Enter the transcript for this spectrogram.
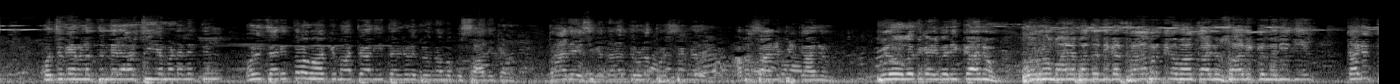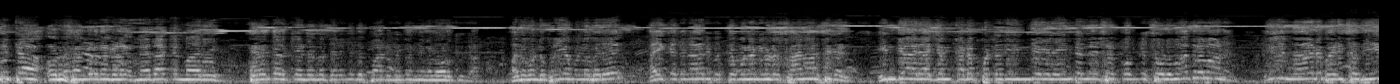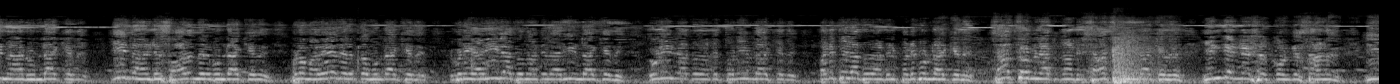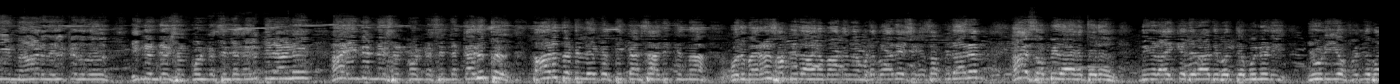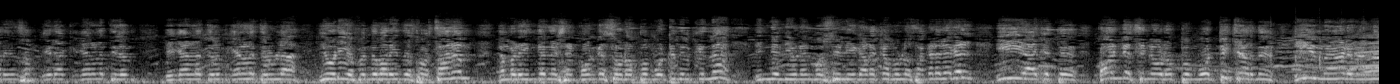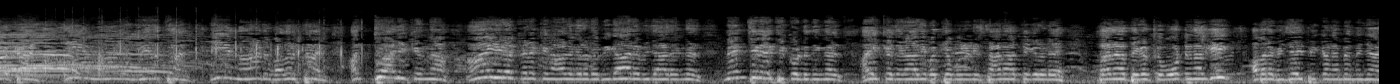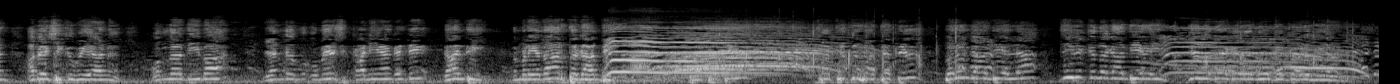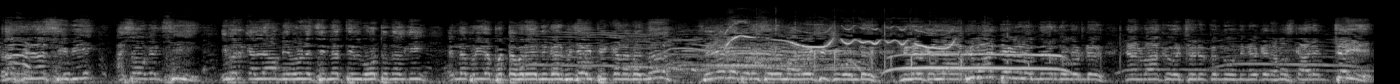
കൊച്ചു കേരളത്തിന്റെ രാഷ്ട്രീയ മണ്ഡലത്തിൽ ഒരു ചരിത്രമാക്കി മാറ്റാൻ ഈ തെരഞ്ഞെടുപ്പിൽ നമുക്ക് സാധിക്കണം. പ്രാദേശിക തലത്തിലുള്ള പ്രശ്നങ്ങൾ അവസാനിപ്പിക്കാനും പുരോഗതി കൈവരിക്കാനും പൂർണമായ പദ്ധതികൾ പ്രാവർത്തികമാക്കാനും സാധിക്കുന്ന രീതിയിൽ കരുത്തുറ്റ ഒരു സംഘടനകളെ നേതാക്കന്മാരെ തെരഞ്ഞെടുപ്പാണ് തെരഞ്ഞെടുപ്പാണിതെന്ന് നിങ്ങൾ ഓർക്കുക. അതുകൊണ്ട് പ്രിയമുള്ളവരെ ഐക്യജനാധിപത്യ മുന്നണിയുടെ സ്ഥാനാർത്ഥികൾ ഇന്ത്യ രാജ്യം കടപ്പെട്ടത് ഇന്ത്യയിലെ ഇന്ത്യൻ നാഷണൽ കോൺഗ്രസോട് മാത്രമാണ്. ഈ നാട് ഭരിച്ചത് ഈ നാട് ഉണ്ടാക്കിയത് ഈ നാട് സ്വാതന്ത്ര്യം ഉണ്ടാക്കിയത് ഇവിടെ മതേതരത്വം ഉണ്ടാക്കിയത് ഇവിടെ അരിയില്ലാത്ത നാട്ടിൽ അരി ഉണ്ടാക്കിയത് തുണിയില്ലാത്ത നാട്ടിൽ തുണി ഉണ്ടാക്കിയത് പഠിപ്പില്ലാത്ത നാട്ടിൽ പഠിപ്പുണ്ടാക്കിയത് ശാസ്ത്രമില്ലാത്ത നാട്ടിൽ ശാസ്ത്രം ഉണ്ടാക്കിയത് ഇന്ത്യൻ നാഷണൽ കോൺഗ്രസ് ആണ് ഈ നാട് നിൽക്കുന്നത്. ഇന്ത്യൻ നാഷണൽ കോൺഗ്രസിന്റെ കരുത്തിലാണ്. ആ ഇന്ത്യൻ നാഷണൽ കോൺഗ്രസിന്റെ കരുത്ത് താഴെത്തട്ടിലേക്ക് എത്തിക്കാൻ സാധിക്കുന്ന ഒരു ഭരണ സംവിധാനമാണ് നമ്മുടെ പ്രാദേശിക സംവിധാനം. ആ സംവിധാനത്തിന് നിങ്ങൾ ഐക്യ ജനാധിപത്യ മുന്നണി യു എന്ന് പറയുന്ന കേരളത്തിൽ കേരളത്തിലും കേരളത്തിലും കേരളത്തിലുള്ള യു ഡി എഫ് എന്ന് പറയുന്ന പ്രസ്ഥാനം നമ്മുടെ ഇന്ത്യൻ നാഷണൽ കോൺഗ്രസോടൊപ്പം വോട്ട് നിൽക്കുന്ന ഇന്ത്യൻ യൂണിയൻ മുസ്ലിം ലീഗ് അടക്കമുള്ള സംഘടനകൾ ഈ രാജ്യത്ത് കോൺഗ്രസിനോടൊപ്പം ഒട്ടിച്ചേർന്ന് ഈ നാട് നന്നാക്കാൻ ഈ നാട് ഉയർത്താൻ ഈ നാട് വളർത്താൻ അധ്വാനിക്കുന്ന ആയിരക്കണക്കിന് ആളുകളുടെ വികാര വിചാരങ്ങൾ നെഞ്ചിലേറ്റിക്കൊണ്ട് നിങ്ങൾ ഐക്യ ജനാധിപത്യ മുന്നണി സ്ഥാനാർത്ഥികളുടെ സ്ഥാനാർത്ഥികൾക്ക് വോട്ട് നൽകി അവരെ വിജയിപ്പിക്കണമെന്ന് ഞാൻ അപേക്ഷിക്കുകയാണ്. ഒന്ന് ദീപ രണ്ട് ഉമേഷ് കണിയാങ്കണ്ടി ഗാന്ധി നമ്മുടെ യഥാർത്ഥ ഗാന്ധി. സത്യത്തിൽ സത്യത്തിൽ വെറും ഗാന്ധിയല്ല ജീവിക്കുന്ന ഗാന്ധിയായി ഞാൻ അദ്ദേഹത്തെ നോക്കിക്കാണുകയാണ്. Rafina C V Ashokan C ഇവർക്കെല്ലാം ഇവരുടെ ചിഹ്നത്തിൽ വോട്ട് നൽകി എന്റെ പ്രിയപ്പെട്ടവരെ നിങ്ങൾ വിജയിപ്പിക്കണമെന്ന് സ്നേഹപരിസരം ആവേശിച്ചുകൊണ്ട് നിങ്ങൾക്കെല്ലാം അഭിവാദ്യങ്ങളും നേർന്നുകൊണ്ട് ഞാൻ വാക്കുകൾ ചുരുക്കുന്നു. നിങ്ങൾക്ക് നമസ്കാരം. ചെയ്യേ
